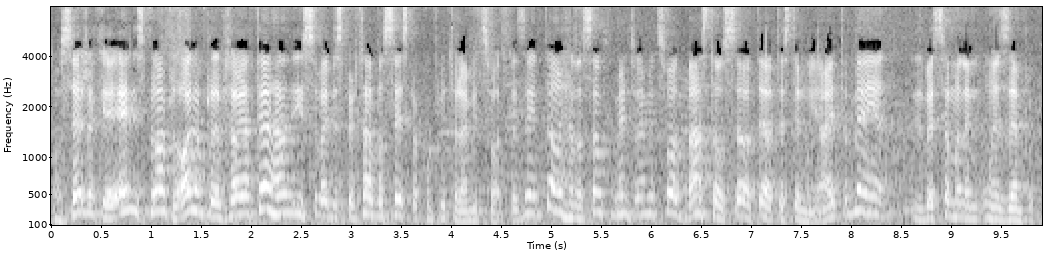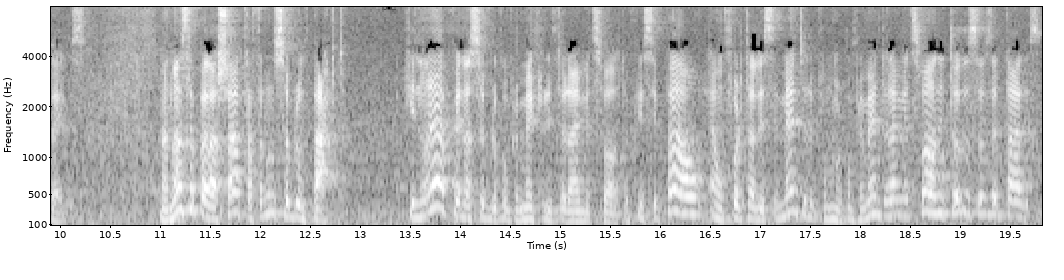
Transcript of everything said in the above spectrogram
Ou seja, que eles próprios olham para o céu e a terra e isso vai despertar vocês para cumprir Torah e Mitzvot. Quer dizer, então, em relação ao cumprimento de Torah e Mitzvot, basta o céu e a terra testemunhar e também vai ser uma, um exemplo para eles. Mas nossa Parashá está falando sobre um pacto que não é apenas sobre o cumprimento de Torah e Mitzvot. O principal é um fortalecimento do cumprimento de Torah e Mitzvot em todos os seus detalhes.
